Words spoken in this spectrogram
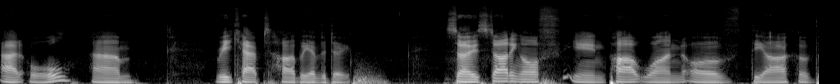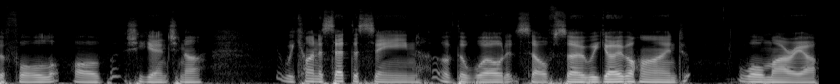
at all. Um, recaps hardly ever do. So, starting off in part one of the arc of the fall of Shiganshina, we kind of set the scene of the world itself. So, we go behind Wall Maria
